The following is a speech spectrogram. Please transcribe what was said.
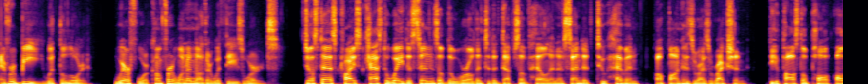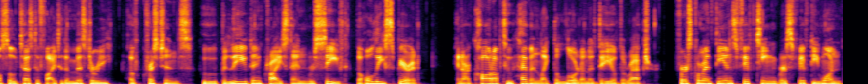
ever be with the Lord. Wherefore, comfort one another with these words. Just as Christ cast away the sins of the world into the depths of hell and ascended to heaven upon his resurrection, the Apostle Paul also testified to the mystery of Christians who believed in Christ and received the Holy Spirit and are caught up to heaven like the Lord on the day of the rapture. 1 Corinthians 15, verse 51,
